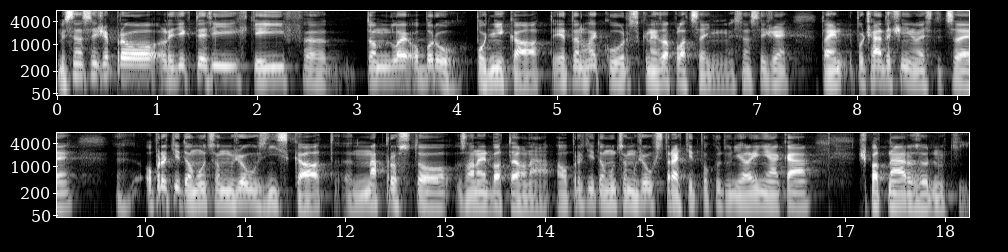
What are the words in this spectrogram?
Myslím si, že pro lidi, kteří chtějí v tomhle oboru podnikat, je tenhle kurz k nezaplacení. Myslím si, že ta počáteční investice je oproti tomu, co můžou získat, naprosto zanedbatelná. A oproti tomu, co můžou ztratit, pokud udělají nějaká špatná rozhodnutí.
